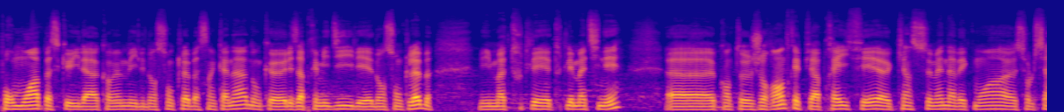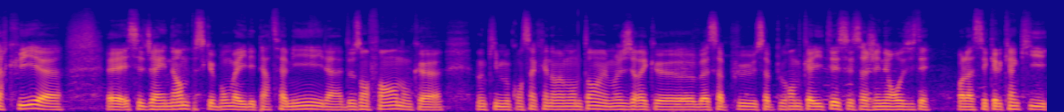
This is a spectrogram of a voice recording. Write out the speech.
pour moi parce qu'il a quand même, il est dans son club à Saint-Cana, donc euh, les après-midi, il est dans son club, mais il m'a toutes les toutes les matinées euh, quand je rentre. Et puis après, il fait 15 semaines avec moi sur le circuit, et c'est déjà énorme parce que bon, bah, il est père de famille, il a deux enfants, donc donc il me consacre énormément de temps. Et moi, je dirais que bah, sa plus sa plus grande qualité, c'est sa générosité. Voilà, c'est quelqu'un qui,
